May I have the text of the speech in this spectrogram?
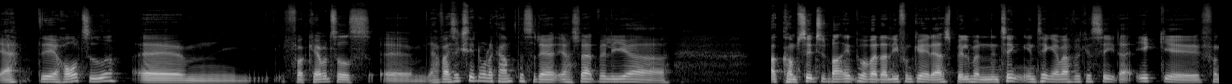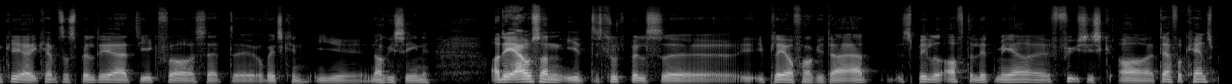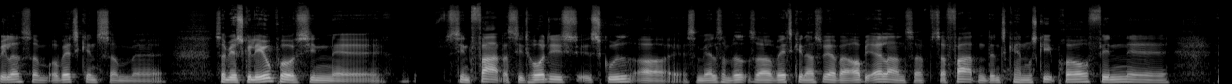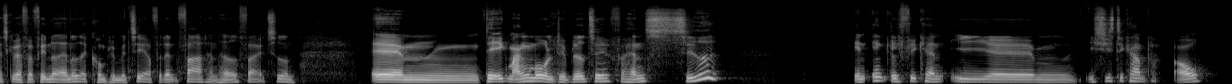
ja, det er hårde tider øhm, for Capitals. Øhm, jeg har faktisk ikke set nogen af kampene, så det er, jeg har svært ved lige at, at komme sindssygt meget ind på, hvad der lige fungerer i deres spil, men en ting, en ting jeg i hvert fald kan se, der ikke øh, fungerer i Capitals spil, det er, at de ikke får sat øh, Ovechkin i, øh, nok i scene. Og det er jo sådan i et slutspils, øh, i playoff hockey, der er spillet ofte lidt mere øh, fysisk, og derfor kan spillere som Ovechkin, som, øh, som jeg skulle leve på sin, øh, sin fart og sit hurtige skud, og øh, som jeg alle sammen ved, så er Ovechkin også ved at være oppe i alderen, så, så farten, den skal han måske prøve at finde, øh, han skal i hvert fald finde noget andet, der komplementerer for den fart, han havde før i tiden. Øhm, det er ikke mange mål, det er blevet til for hans side, en enkelt fik han i, øh, i sidste kamp, og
